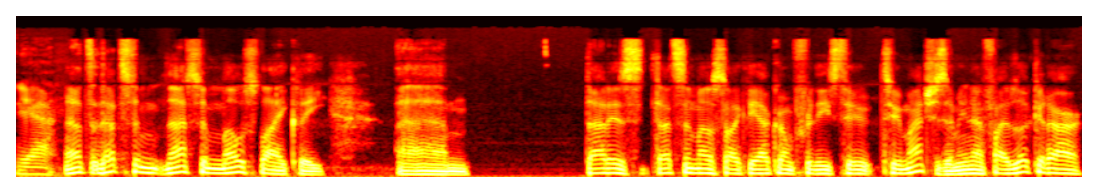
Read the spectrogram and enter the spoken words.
Yeah, that's that's the that's the most likely. Um, that is that's the most likely outcome for these two two matches. I mean, if I look at our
